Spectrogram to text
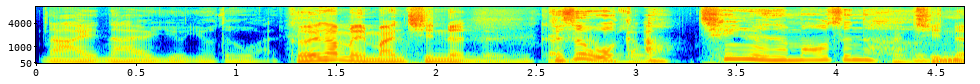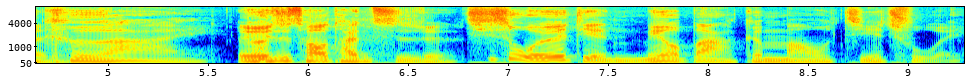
那还那还有有得玩。可是他们也蛮亲人的，可是我哦，亲人的猫真的很亲人可爱。有一只超贪吃的，其实我有一点没有办法跟猫接触，哎，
